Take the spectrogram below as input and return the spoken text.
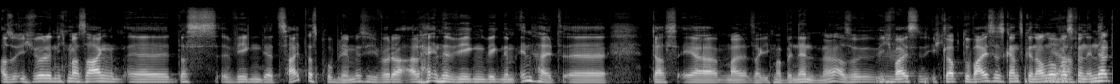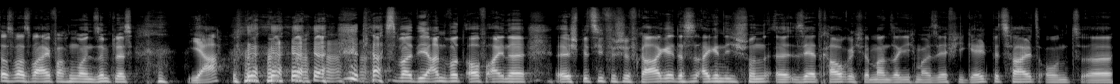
Also ich würde nicht mal sagen, äh, dass wegen der Zeit das Problem ist. Ich würde alleine wegen, wegen dem Inhalt äh, das eher mal, sage ich mal, benennen. Ne? Also ich mhm. weiß, ich glaube, du weißt es ganz genau noch, ja. was für ein Inhalt das war. Es war einfach nur ein simples Ja. das war die Antwort auf eine äh, spezifische Frage. Das ist eigentlich schon äh, sehr traurig, wenn man, sage ich mal, sehr viel Geld bezahlt und äh, äh,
